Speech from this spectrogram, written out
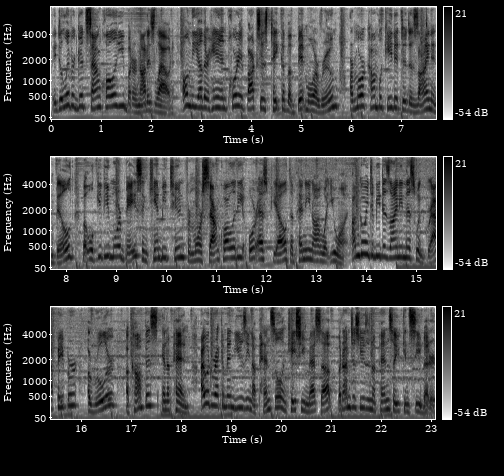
They deliver good sound quality but are not as loud. On the other hand, ported boxes take up a bit more room, are more complicated to design and build, but will give you more bass and can be tuned for more sound quality or SPL depending on what you want. I'm going to be designing this with graph paper, a ruler, a compass, and a pen. I would recommend using a pencil in case you mess up, but I'm just using a pen so you can see better.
